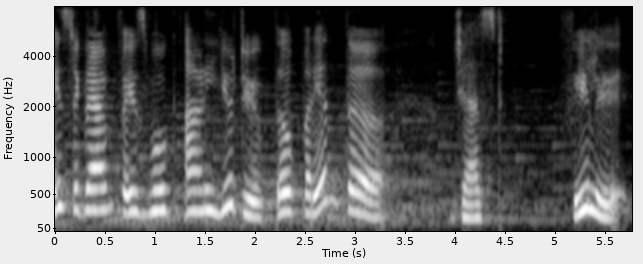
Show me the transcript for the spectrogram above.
Instagram Facebook आणि यूट्यूब तोपर्यंत जस्ट फील इट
